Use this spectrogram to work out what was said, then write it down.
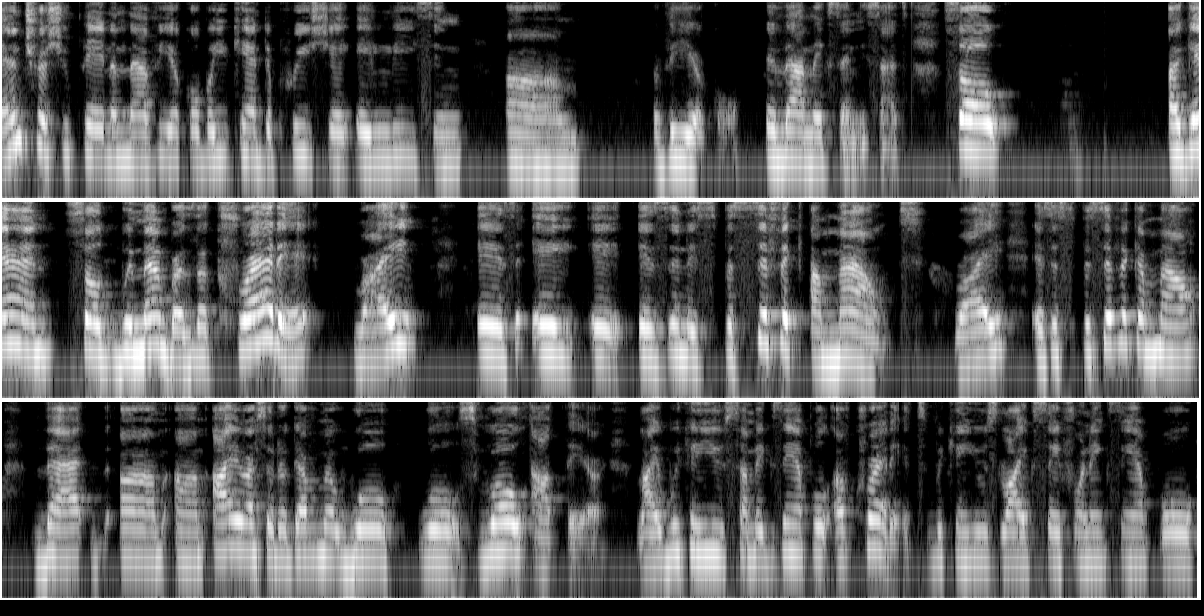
interest you paid in that vehicle, but you can't depreciate a leasing um, vehicle, if that makes any sense. So again, so remember the credit, right, is a is in a specific amount right? It's a specific amount that um, um, IRS or the government will will throw out there. Like we can use some example of credits. We can use like, say, for an example,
